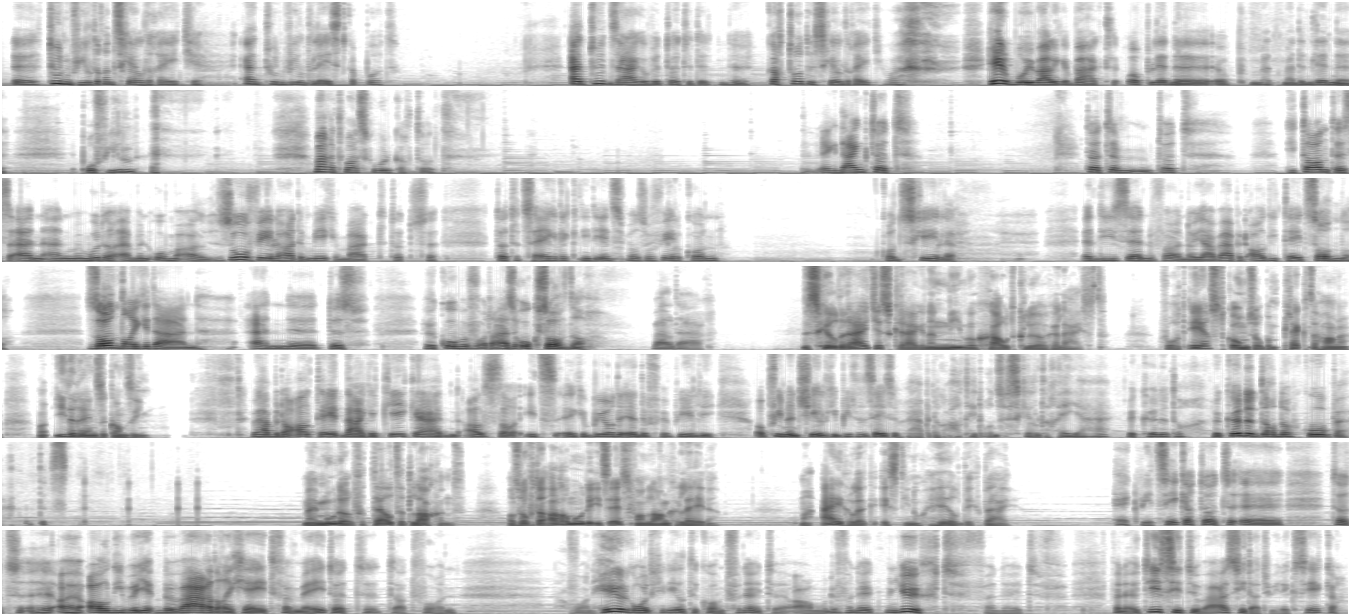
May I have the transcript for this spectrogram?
eh, toen viel er een schilderijtje. En toen viel de lijst kapot. En toen zagen we dat het een uh, kartonnen schilderijtje was. Heel mooi wel gemaakt, op linnen, op, met, met een linnen profiel. maar het was gewoon karton. Ik denk dat, dat, um, dat die tantes en, en mijn moeder en mijn oma al zoveel hadden meegemaakt dat, ze, dat het ze eigenlijk niet eens meer zoveel kon, kon schelen. In die zin van, nou ja, we hebben het al die tijd zonder, zonder gedaan. En uh, dus we komen voor de rest ook zonder wel daar. De schilderijtjes krijgen een nieuwe goudkleurige lijst. Voor het eerst komen ze op een plek te hangen waar iedereen ze kan zien. We hebben er altijd naar gekeken en als er iets gebeurde in de familie op financieel gebied, dan zeiden ze, we hebben nog altijd onze schilderijen, hè? We, kunnen er, we kunnen er nog kopen. Dus. Mijn moeder vertelt het lachend, alsof de armoede iets is van lang geleden. Maar eigenlijk is die nog heel dichtbij. Ik weet zeker dat, uh, dat uh, al die be bewaarderigheid van mij, dat, dat voor, een, voor een heel groot gedeelte komt vanuit de armoede, vanuit mijn jeugd, vanuit, vanuit die situatie, dat weet ik zeker.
